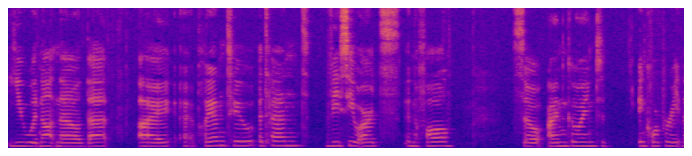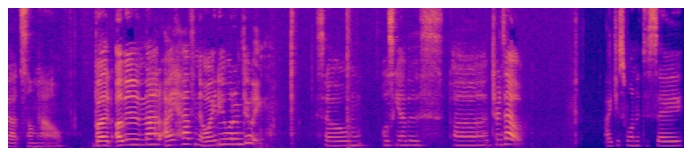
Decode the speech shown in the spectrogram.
you would not know that I uh, plan to attend VCU Arts in the fall, so I'm going to incorporate that somehow. But other than that, I have no idea what I'm doing. So we'll see how this uh, turns out. I just wanted to say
